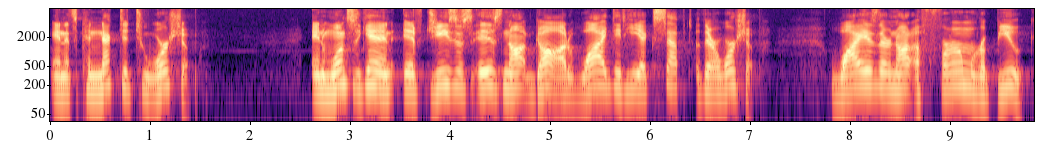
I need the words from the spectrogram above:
and it's connected to worship. And once again, if Jesus is not God, why did he accept their worship? Why is there not a firm rebuke?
